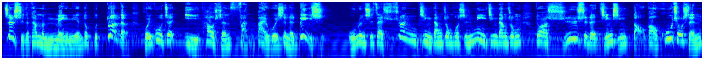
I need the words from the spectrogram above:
这使得他们每年都不断的回顾这倚靠神反败为胜的历史。无论是在顺境当中，或是逆境当中，都要时时的警醒祷告，呼求神，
